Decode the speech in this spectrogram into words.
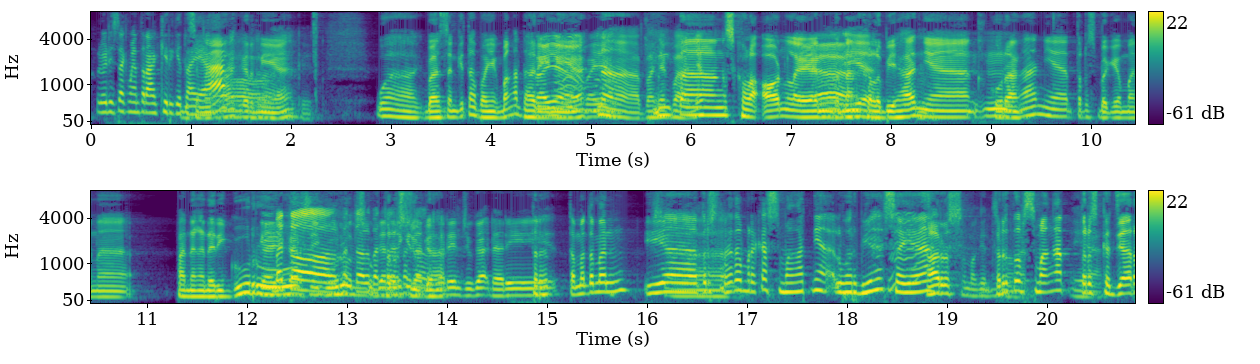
Udah di segmen terakhir kita Di segmen ya. Terakhir nih ya. Wah, bahasan kita banyak banget hari ini Banyak, ya. banyak. Nah, banyak-banyak. Tentang sekolah online, tentang Iya. kelebihannya, kekurangannya, terus bagaimana pandangan dari guru. Betul, Versi guru, betul, terus betul, kemudian betul. kita dengerin juga dari teman-teman. Iya, terus ternyata mereka semangatnya luar biasa ya. Harus semakin Tetap semangat, terus kejar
